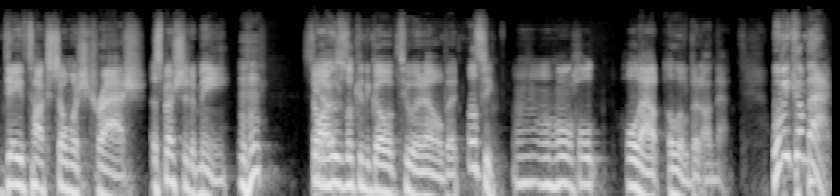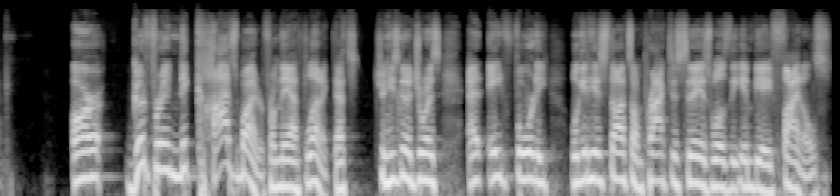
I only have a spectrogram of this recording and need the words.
Dave talks so much trash, especially to me. So He I was looking to go up two and zero, but we'll see. We'll hold, hold hold out a little bit on that. When we come back, our good friend Nick Kosmider from the Athletic. That's he's going to join us at eight forty. We'll get his thoughts on practice today as well as the NBA Finals.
